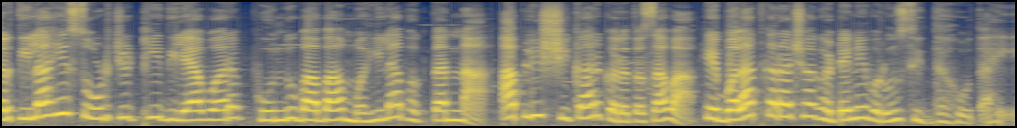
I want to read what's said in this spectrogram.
तर तिलाही सोडचिठ्ठी दिल्यावर भोंदूबाबा महिला भक्तांना आपली शिकार करत असावा हे बलात्काराच्या घटनेवरून सिद्ध होत आहे.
